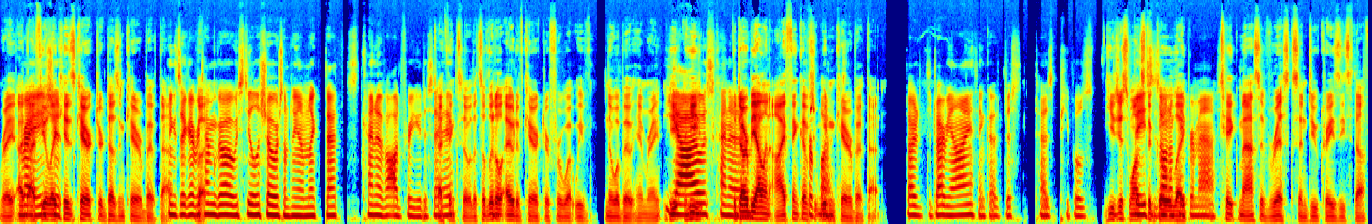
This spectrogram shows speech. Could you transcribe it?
right? I, I Right, he feel like should- his character doesn't care about that. I think it's like every but- time we go, we steal a show or something. I'm like, that's kind of odd for you to say. I think so. That's a little out of character for what we know about him, right? He- yeah, he- I was kind of the Darby Allin I think of wouldn't care about that. Dar- the Darby Allin, I think of just has people's He just wants to go like take massive risks and do crazy stuff.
